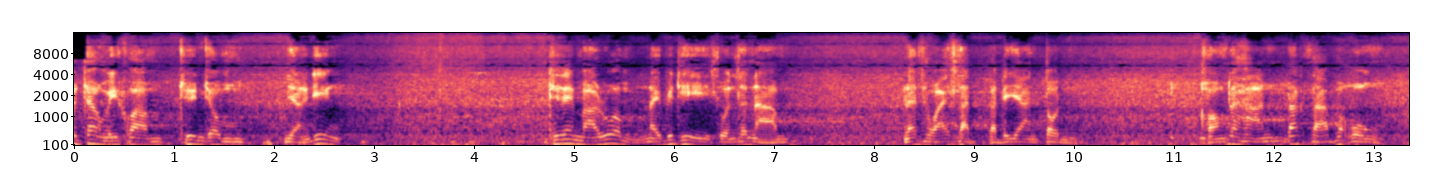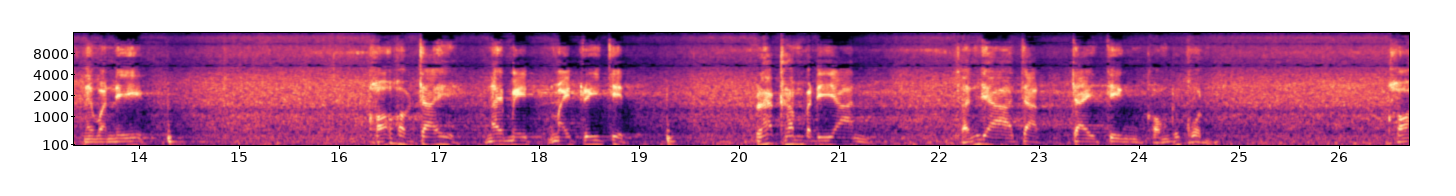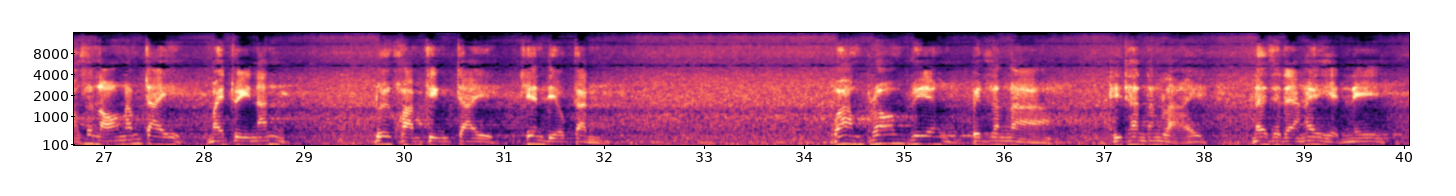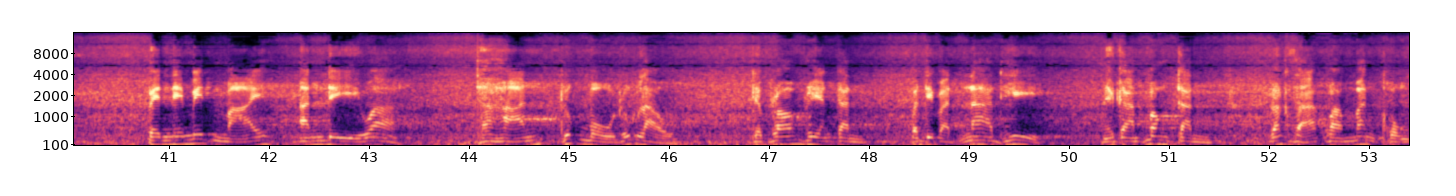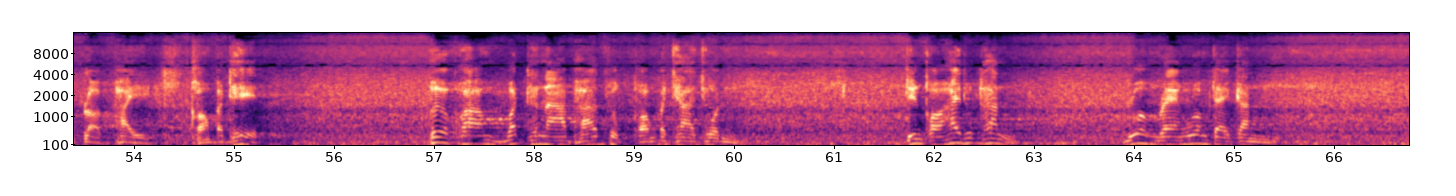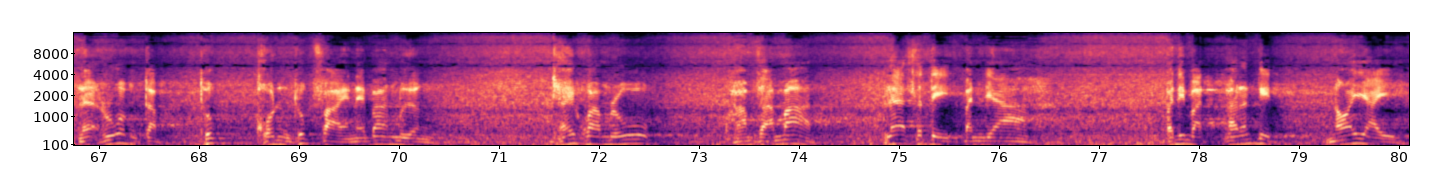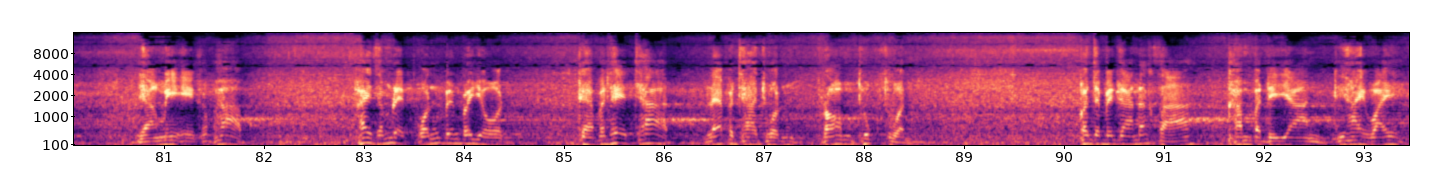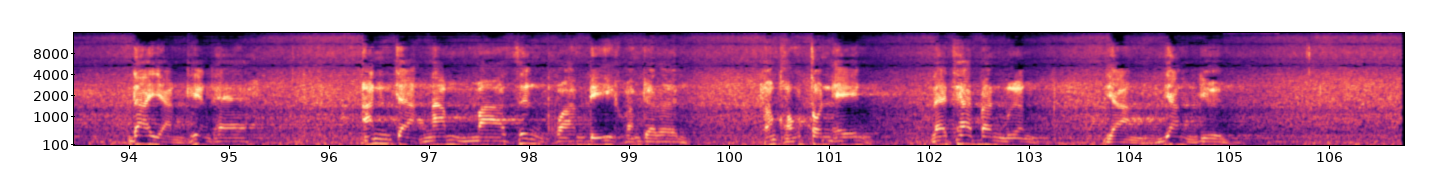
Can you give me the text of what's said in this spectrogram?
พเจ้ามีความชื่นชมอย่างยิ่ง ที่ได้มาร่วมในพิธีสวนสนาม และถวายสัตย์ปฏิญาณตน ของทหารรักษาพระองค์ในวันนี้ ขอขอบใจในไมมตรีจิต และคำปฏิญาณ สัญญาจากใจจริงของทุกคน ขอสนองน้ำใจไมตรีนั้น ด้วยความจริงใจเช่นเดียวกัน ความพร้อมเพรียงเป็นสง่าที่ท่านทั้งหลายได้แสดงให้เห็นนี้ เป็นนิมิตหมายอันดีว่าทหารทุกหมู่ทุกเหล่า จะพร้อมเพรียงกันปฏิบัติหน้าที่ในการป้องกันรักษาความมั่นคงปลอดภัยของประเทศ เพื่อความวัฒนาผาสุขของประชาชน จึงขอให้ทุกท่าน ร่วมแรงร่วมใจกัน และร่วมกับทุกคนทุกฝ่ายในบ้านเมือง ใช้ความรู้ความสามารถและสติปัญญา ปฏิบัติภารกิจน้อยใหญ่อย่างมีเอกภาพ ให้สำเร็จผลเป็นประโยชน์ แก่ประเทศชาติ และประชาชนพร้อมทุกส่วน ก็จะเป็นการรักษาคำปฏิญาณที่ให้ไว้ได้อย่างเที่ยงแท้ อันจะนำมาซึ่งความดีความเจริญ ทั้งของตนเองและชาติบ้านเมืองอย่างยั่งยืน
